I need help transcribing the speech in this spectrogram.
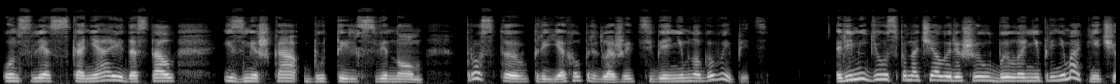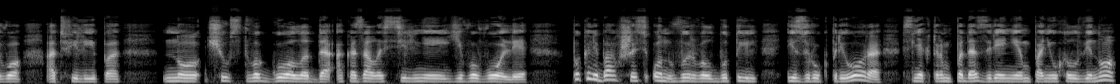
Он слез с коня и достал из мешка бутыль с вином. Просто приехал предложить тебе немного выпить. Ремигиус поначалу решил было не принимать ничего от Филиппа, но чувство голода оказалось сильнее его воли. Поколебавшись, он вырвал бутыль из рук приора, с некоторым подозрением понюхал вино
